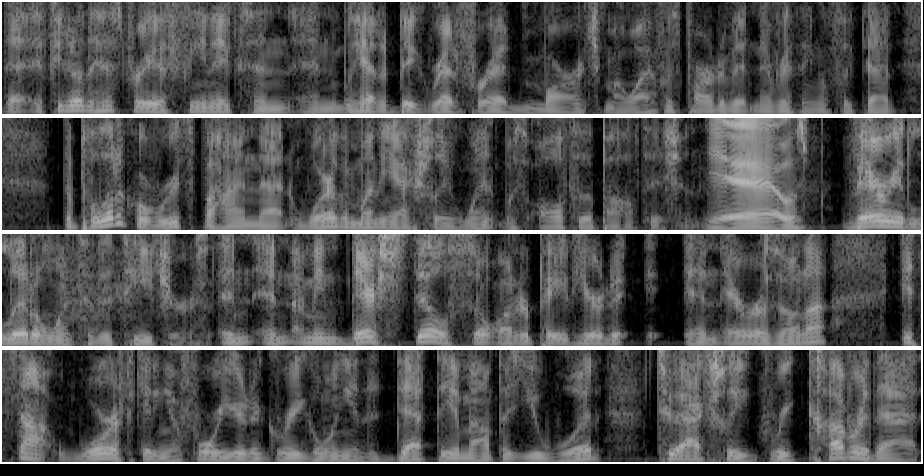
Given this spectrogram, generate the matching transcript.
that if you know the history of Phoenix and, and we had a big Red for Ed march, my wife was part of it and everything else like that. The political roots behind that and where the money actually went was all to the politicians. yeah it was Very little went to the teachers. And and I mean they're still so underpaid here to, in Arizona. It's not worth getting a four year degree going into debt the amount that you would to actually recover that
